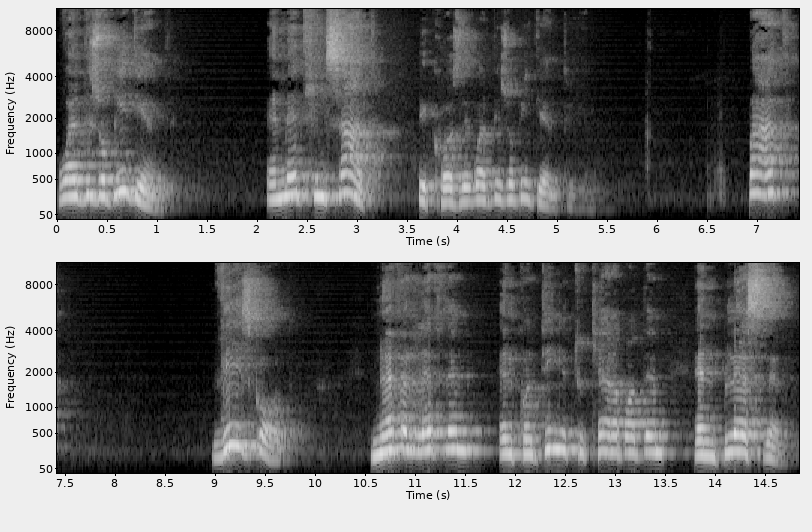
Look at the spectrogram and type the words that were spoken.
were disobedient and made him sad because they were disobedient to him. But this God never left them and continued to care about them and bless them.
